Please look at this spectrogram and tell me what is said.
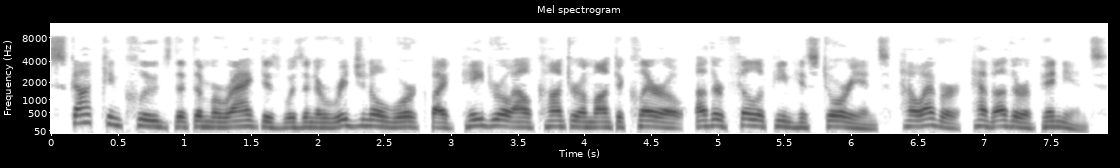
Scott concludes that the Maragtas was an original work by Pedro Alcántara Monteclaro. Other Philippine historians, however, have other opinions.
